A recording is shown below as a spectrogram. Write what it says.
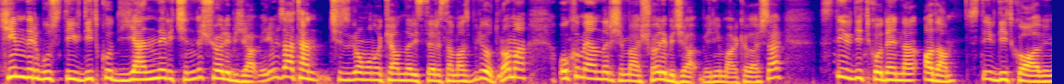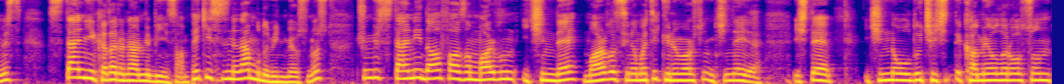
Kimdir bu Steve Ditko diyenler için de şöyle bir cevap vereyim. Zaten çizgi roman okuyanlar ister istemez biliyordur ama okumayanlar için ben şöyle bir cevap vereyim arkadaşlar. Steve Ditko denilen adam, Steve Ditko abimiz Stanley kadar önemli bir insan. Peki siz neden bunu bilmiyorsunuz? Çünkü Stanley daha fazla Marvel'ın içinde, Marvel Cinematic Universe'ün içindeydi. İşte içinde olduğu çeşitli cameo'lar olsun,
